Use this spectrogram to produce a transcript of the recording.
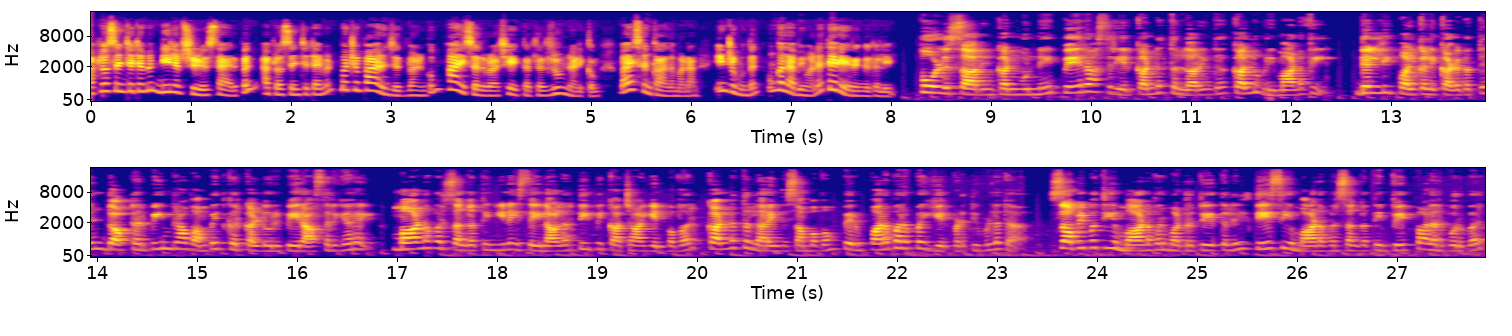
அப்ளோஸ் என்டர்டைன்மெண்ட் நீலம் ஸ்டுடியோ சார்பில் அப்ளோஸ் என்டர்டைன்மெண்ட் மற்றும் பாரஞ்சித் வழங்கும் பாரி செல்வராஜ் இயக்கத்தில் ரூம் நடிக்கும் பைசன் காலமடான் இன்று முதல் உங்கள் அபிமான திரையரங்குகளில். போலீசாரின் கண் முன்னே பேராசிரியர் கண்டத்தில் அறிந்த கல்லூரி மாணவி. டெல்லி பல்கலைக்கழகத்தின் டாக்டர் பீம்ராவ் அம்பேத்கர் கல்லூரி பேராசிரியரை மாணவர் சங்கத்தின் இணை செயலாளர் தீபிகா ஜா என்பவர் கள்ளத்தில் அறைந்த சம்பவம் பெரும் பரபரப்பை ஏற்படுத்தியுள்ளது. சமீபத்திய மாணவர் மன்ற தேர்தலில் தேசிய மாணவர் சங்கத்தின் வேட்பாளர் ஒருவர்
